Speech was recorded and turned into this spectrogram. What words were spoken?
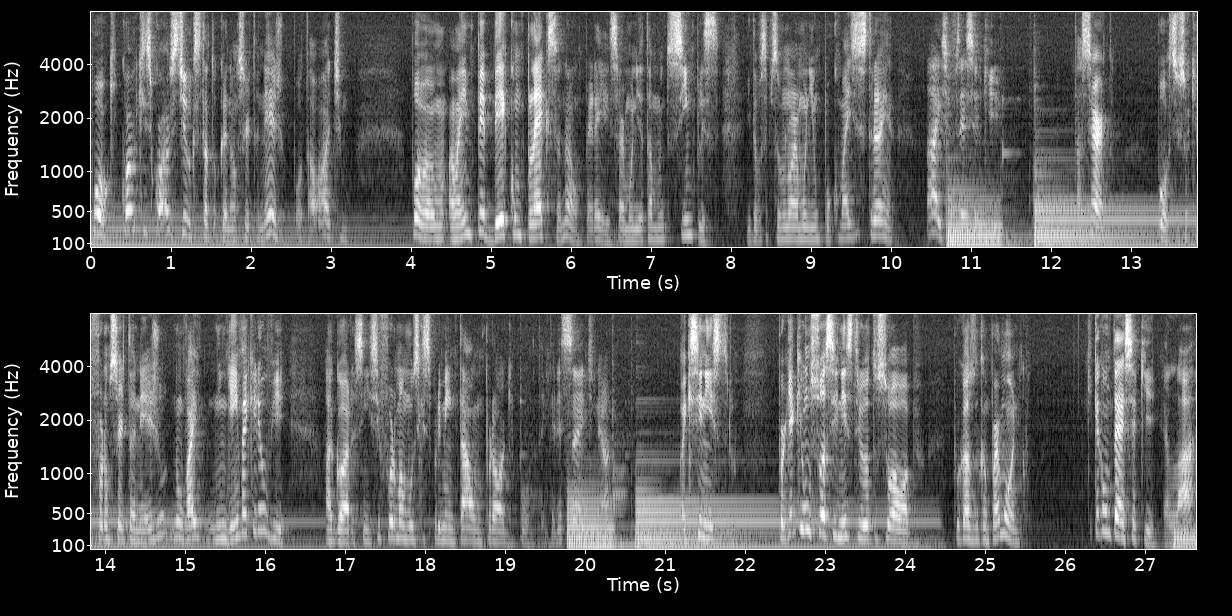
Pô, que, qual, que, qual é o estilo que você tá tocando? É um sertanejo? Pô, tá ótimo. Pô, é uma MPB complexa. Não, peraí, essa harmonia tá muito simples. Então você precisa de uma harmonia um pouco mais estranha. Ah, e se eu fizer esse aqui? Tá certo? Pô, se isso aqui for um sertanejo, não vai, ninguém vai querer ouvir. Agora, assim, se for uma música experimental, um prog, pô, tá interessante, né? Olha que sinistro. Por que, que um soa sinistro e outro soa óbvio? Por causa do campo harmônico. O que, que acontece aqui? É Lá,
